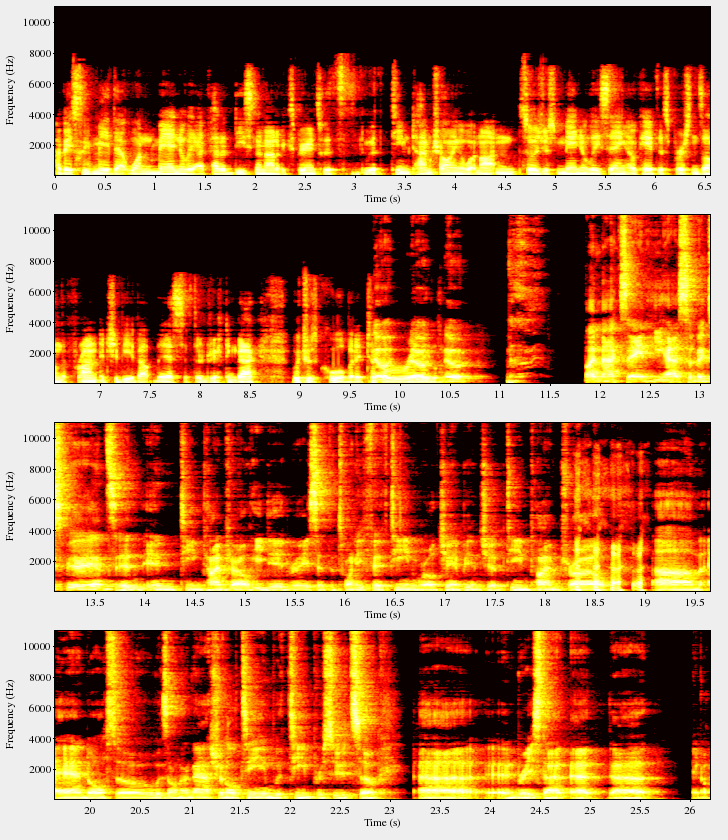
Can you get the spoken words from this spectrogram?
I basically made that one manually. I've had a decent amount of experience with with team time trialing and whatnot, and so it's just manually saying, okay, if this person's on the front, it should be about this. If they're drifting back, which was cool, but it took note, a really note, note. By Max saying he has some experience in, in team time trial. He did race at the 2015 World Championship team time trial, um, and also was on our national team with Team Pursuit. So uh, and raced that at uh, you know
